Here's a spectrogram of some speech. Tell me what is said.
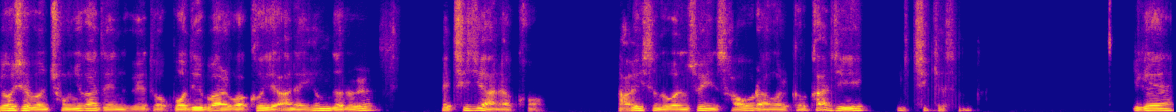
요셉은 총리가 된 후에도 보디발과 그의 아내 형들을 해치지 않았고 다윗은 원수인 사울왕을 끝까지 지켰습니다. 이게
